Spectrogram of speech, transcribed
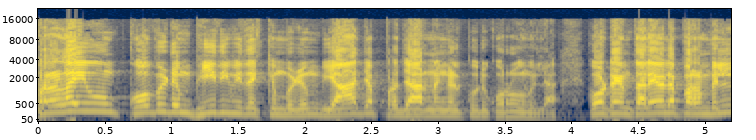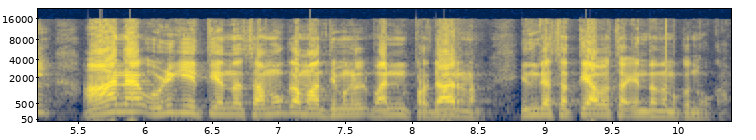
പ്രളയവും കോവിഡും ഭീതി വിതയ്ക്കുമ്പോഴും വ്യാജ പ്രചാരണങ്ങൾക്ക് ഒരു കുറവുമില്ല. കോട്ടയം തലയോലപ്പറമ്പിൽ ആന ഒഴുകിയെത്തിയെന്ന സമൂഹ മാധ്യമങ്ങൾ വൻ പ്രചാരണം. ഇതിന്റെ സത്യാവസ്ഥ എന്താ നമുക്ക് നോക്കാം.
